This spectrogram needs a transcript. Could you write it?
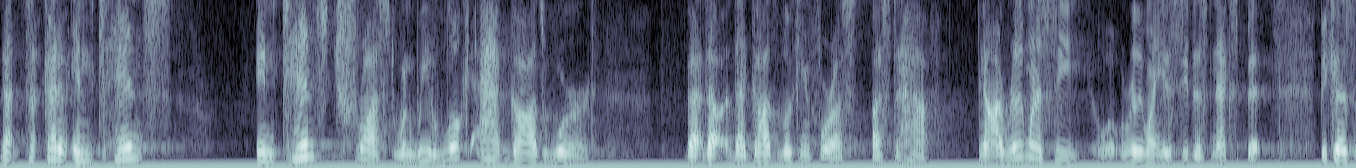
that kind of intense intense trust when we look at God's word that, that, that God's looking for us, us to have. Now, I really want to see, really want you to see this next bit because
